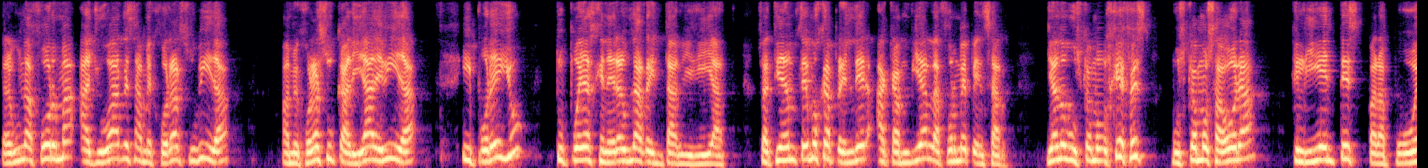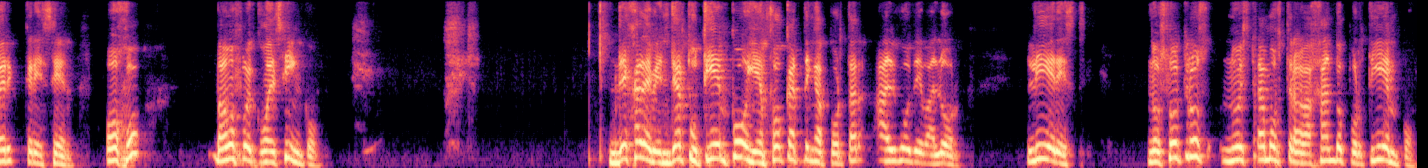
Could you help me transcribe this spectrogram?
De alguna forma, ayudarles a mejorar su vida, a mejorar su calidad de vida. Y por ello, tú puedes generar una rentabilidad. O sea, tenemos que aprender a cambiar la forma de pensar. Ya no buscamos jefes, buscamos ahora clientes para poder crecer. Ojo, vamos con el 5. Deja de vender tu tiempo y enfócate en aportar algo de valor líderes, nosotros no estamos trabajando por tiempo,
